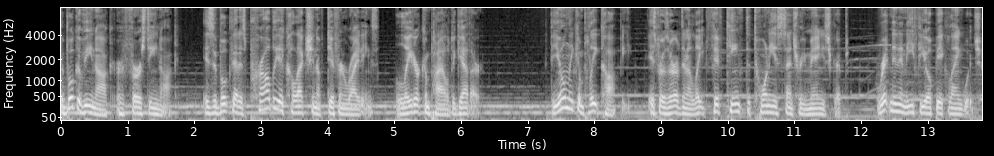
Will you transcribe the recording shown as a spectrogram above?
The Book of Enoch, or First Enoch, is a book that is probably a collection of different writings, later compiled together. The only complete copy is preserved in a late 15th to 20th century manuscript, written in an Ethiopic language.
